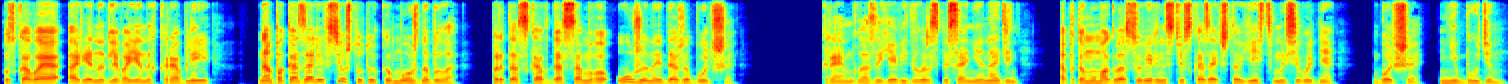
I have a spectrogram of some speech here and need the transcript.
пусковая арена для военных кораблей, нам показали все, что только можно было, протаскав до самого ужина и даже больше. Краем глаза я видела расписание на день, а потому могла с уверенностью сказать, что есть мы сегодня больше не будем.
